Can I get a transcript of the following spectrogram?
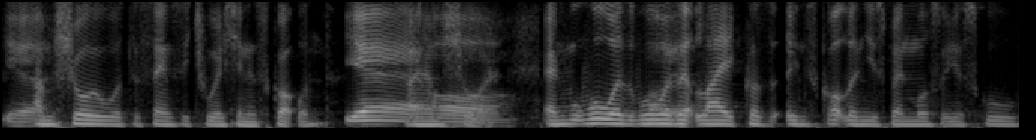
Yeah. I'm sure it was the same situation in Scotland. yeah. I am oh, sure. And what was what Oh, was yeah. it like? Because in Scotland, you spend most of your school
